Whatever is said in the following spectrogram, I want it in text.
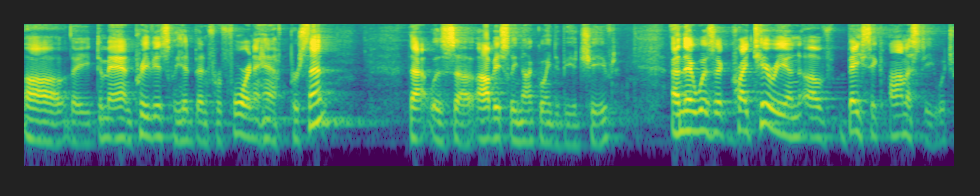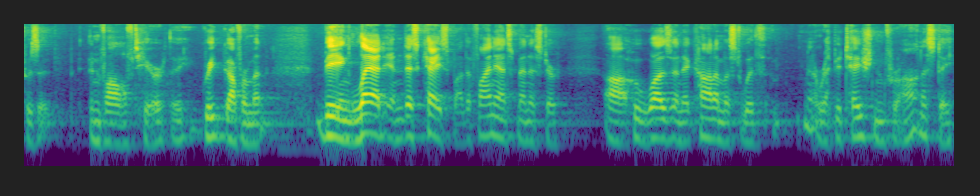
Uh, The demand previously had been for 4.5%. That was uh, obviously not going to be achieved. And there was a criterion of basic honesty, which was involved here, the Greek government being led, in this case, by the finance minister, uh, who was an economist with know, reputation for honesty,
